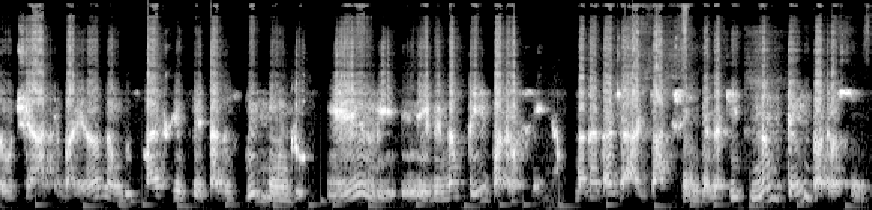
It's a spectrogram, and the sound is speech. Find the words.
O teatro baiano é um dos mais respeitados do mundo. E ele, ele não tem patrocínio. Na verdade, as artes cênicas aqui não tem patrocínio.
